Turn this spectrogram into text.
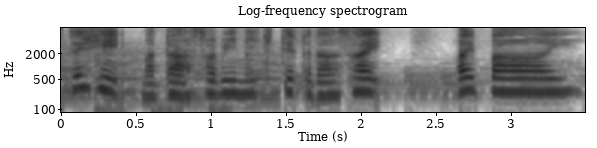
ぜひまた遊びに来てください。バイバーイ。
